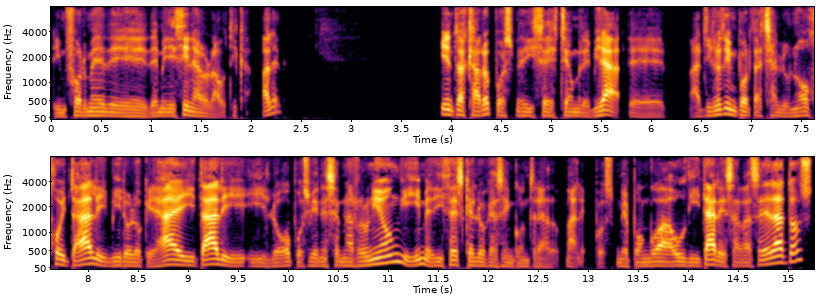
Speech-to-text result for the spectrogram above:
informe de, medicina aeronáutica, ¿vale? Y entonces, claro, pues me dice este hombre, mira, eh, a ti no te importa echarle un ojo y tal, y miro lo que hay y tal, y, luego pues vienes a una reunión y me dices qué es lo que has encontrado. Vale, pues me pongo a auditar esa base de datos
